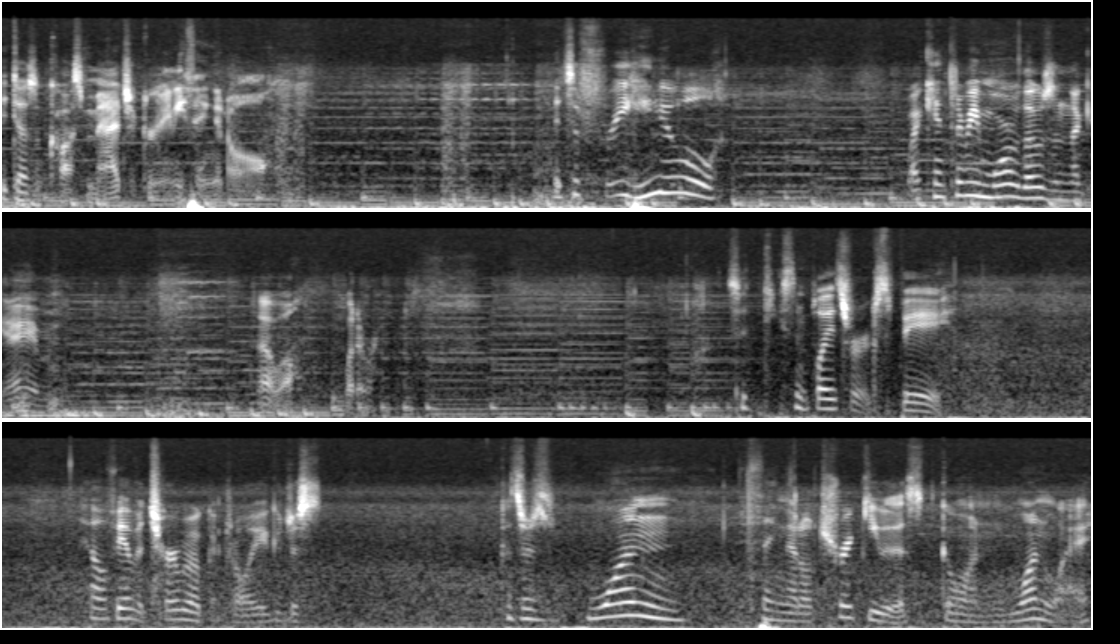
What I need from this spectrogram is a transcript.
it doesn't cost magic or anything at all. It's a free heal! Why can't there be more of those in the game? Oh well, whatever. It's a decent place for XP. Hell, if you have a turbo controller, you could just... Because there's one thing that'll trick you this going one way.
